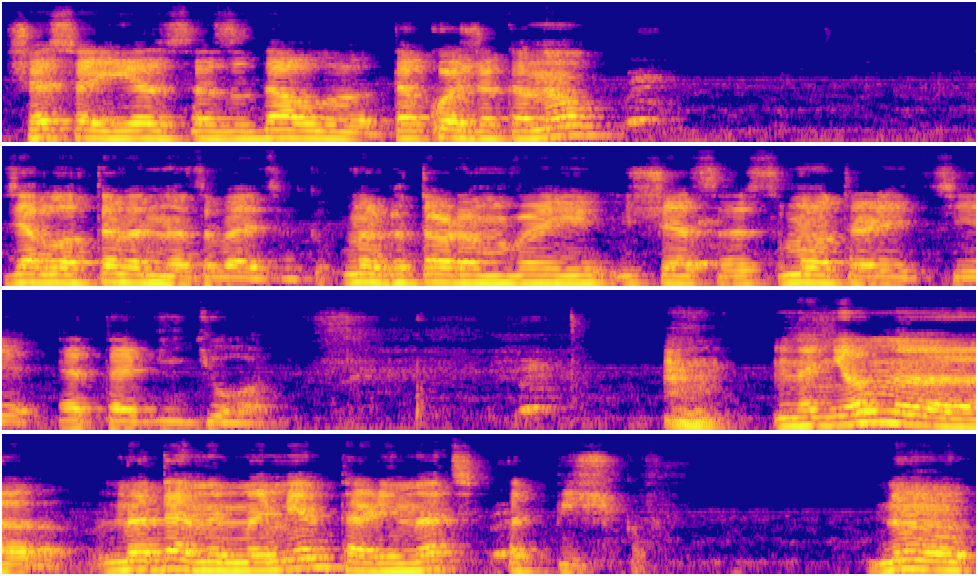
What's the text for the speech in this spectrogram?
Сейчас я создал такой же канал. Зяблов ТВ называется, на котором вы сейчас смотрите это видео. На нем э, на данный момент 13 подписчиков. Ну,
